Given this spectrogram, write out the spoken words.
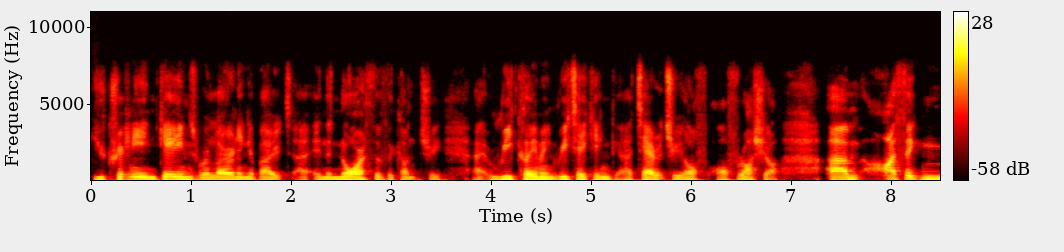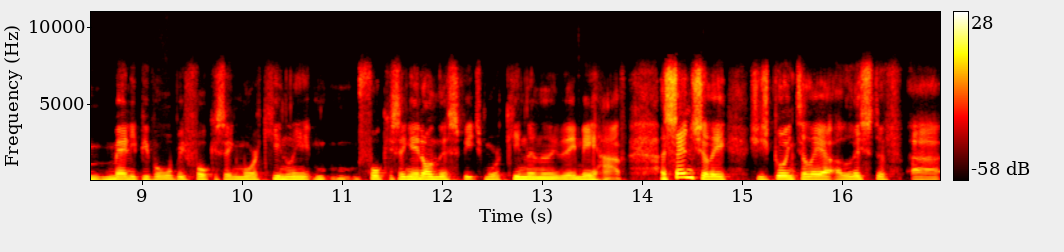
Ukrainian gains we're learning about uh, in the north of the country, uh, reclaiming, retaking uh, territory off off Russia. Um, I think many people will be focusing more keenly, focusing in on this speech more keenly than they may have. Essentially, she's going to lay out a list of uh,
